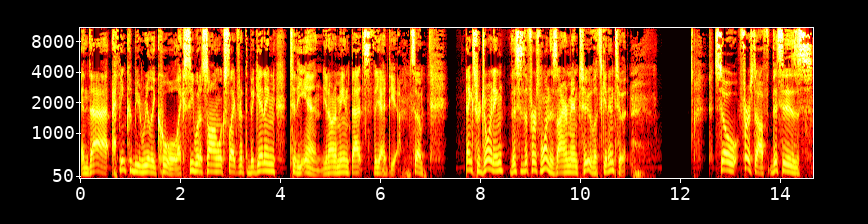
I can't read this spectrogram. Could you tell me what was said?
And that I think could be really cool. Like see what a song looks like from the beginning to the end. You know what I mean? That's the idea. So thanks for joining. This is the first one. This is Iron Man 2. Let's get into it. So first off, this is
